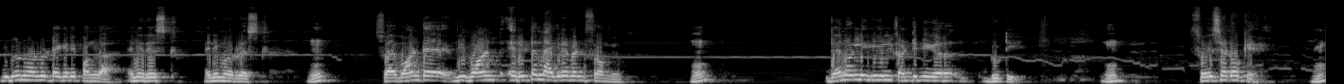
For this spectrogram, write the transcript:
we don't want to take any panga, any risk, any more risk. Hmm? So I want a, we want a written agreement from you. Hmm? Then only we will continue your duty. Hmm? So he said, okay, hmm?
